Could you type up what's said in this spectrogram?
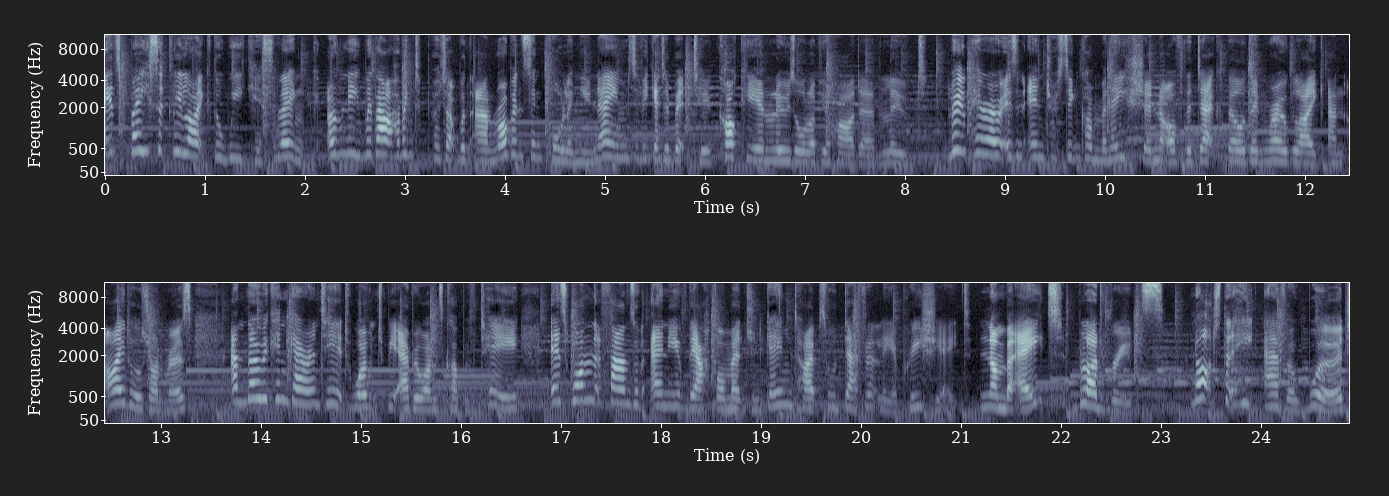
It's basically like the weakest link, only without having to put up with Anne Robinson calling you names if you get a bit too cocky and lose all of your hard earned loot. Loop Hero is an interesting combination of the deck building, roguelike, and idle genres, and though we can guarantee it won't be everyone's cup of tea, it's one that fans of any of the aforementioned game types will definitely appreciate. Number 8 Bloodroots. Not that he ever would,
